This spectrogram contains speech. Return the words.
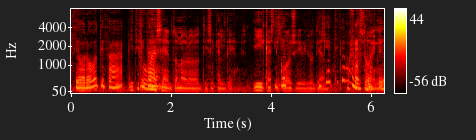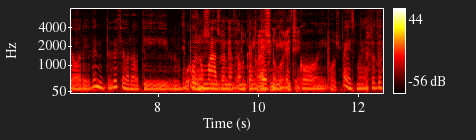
θεωρώ ότι θα. Γιατί ήταν- φοβάσαι τον όρο ότι είσαι καλλιτέχνης; Ή οικαστικό ή δεν ξέρω τι άλλο. Γιατί δεν μου Αφού αρέσουν αυτό αυτοί οι είναι. όροι. Δεν, δεν θεωρώ ότι Ε, πώς να σου ονομάζω λένε, τον με εαυτό το- μου το πράσινο καλλιτέχνη, κορίτσι; εικαστικό. ή- Πώς; Πες με, τότε.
